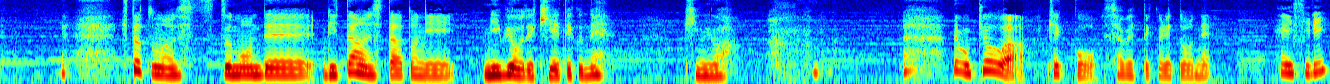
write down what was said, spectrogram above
一つの質問でリターンした後に2秒で消えていくね。君はでも今日は結構喋ってくれとうね「へいしり」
